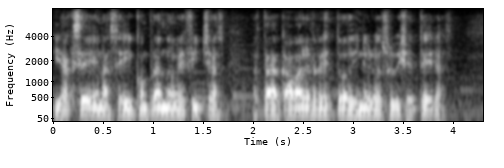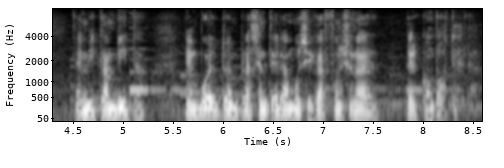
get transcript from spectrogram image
y acceden a seguir comprándome fichas hasta acabar el resto de dinero de sus billeteras, en mi cambita, envuelto en placentera música funcional del Compostela.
